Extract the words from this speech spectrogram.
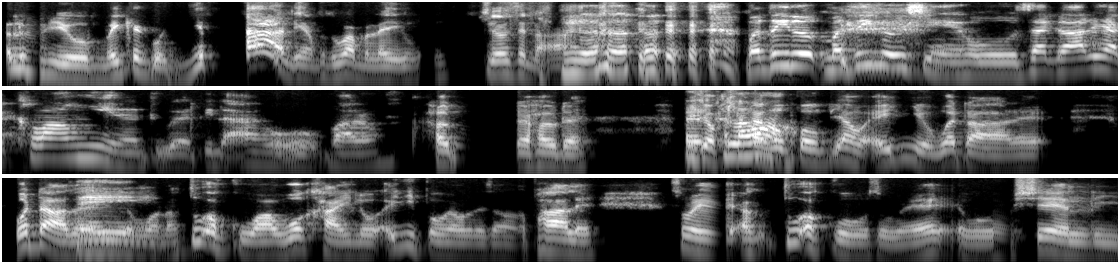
အဲ့လိုမျိုးမိတ်ကက်ကိုညစ်တာနေဘယ်သူမှမလဲပြောစင်တာမသိလို့မသိလို့ရှင်ဟိုဇက်ကားတွေက clown ကြီးနေတူတယ်တိလားဟိုဘာတော့ဟုတ်တယ်ဟုတ်တယ်ပြီးတော့ခဏကိုပုံပြောင်းအင်ကြီးကိုဝတ်တာတဲ့ ဝတ်တာဆိုရင်ပေါ့နော်သူ့အကူကဝတ်ခိုင်းလို့အဲ့ဒီပုံရောက်နေဆိုတော့ဘာလဲဆိုရင်သူ့အကူဆိုရဲဟို Shelly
